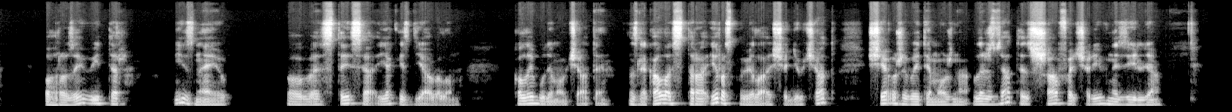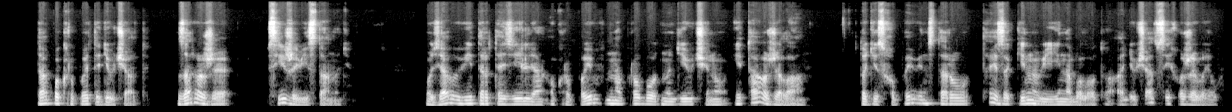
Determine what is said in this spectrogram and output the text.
Погрозив вітер і з нею повестися, як із дьяволом. Коли буде мовчати? Злякалась стара і розповіла, що дівчат ще оживити можна, лиш взяти з шафи чарівне зілля та покропити дівчат. Зараз же всі живі стануть. Узяв вітер те зілля, окропив на пробу одну дівчину, і та ожила. Тоді схопив він стару та й закинув її на болото, а дівчат всіх оживив.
